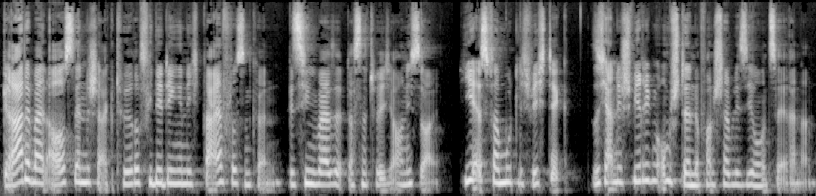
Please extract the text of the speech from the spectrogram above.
Gerade weil ausländische Akteure viele Dinge nicht beeinflussen können, beziehungsweise das natürlich auch nicht sollen. Hier ist vermutlich wichtig, sich an die schwierigen Umstände von Stabilisierung zu erinnern.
